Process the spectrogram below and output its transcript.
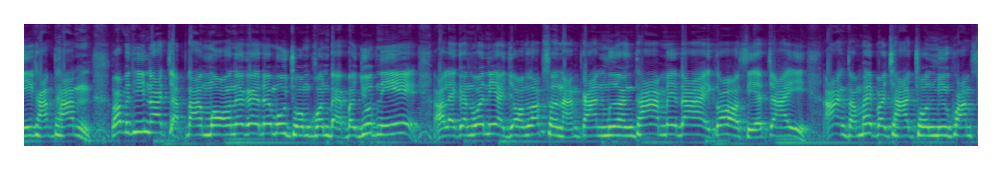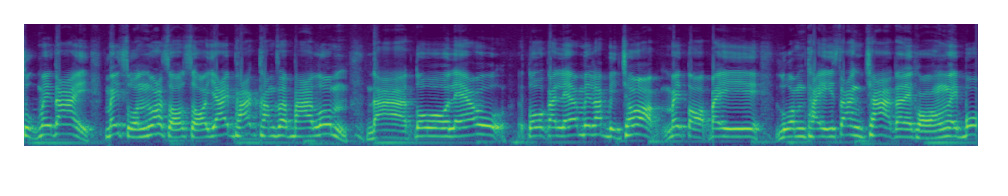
นี้ครับท่านก็เป็นที่น่าจับตามองนะครับท่านผู้ชมคนแบบประยุทธ์นี้ อะไรกันว่าเนี่ยยอมรับสนามการเมืองถ้าไม่ได้ก็เสียใจ อ้างทำให้ประชาชนมีความสุขไม่ได้ ไม่สนว่าสสย้ายพักทำสภาล่ม ด่าโตแล้วโตกันแล้วไม่รับผิดชอบ ไม่ตอบไปรวมไทยสร้างชาติอะไรของไอ้โบ้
